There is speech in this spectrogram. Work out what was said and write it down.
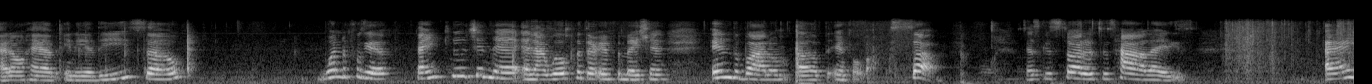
I don't have any of these, so wonderful gift. Thank you, Jeanette. And I will put their information in the bottom of the info box. So, let's get started with this haul, ladies. I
